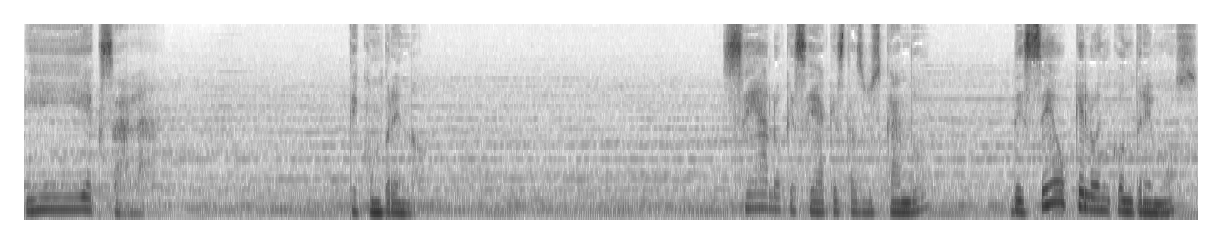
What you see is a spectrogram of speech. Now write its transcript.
Y exhala. Te comprendo. Sea lo que sea que estás buscando, deseo que lo encontremos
